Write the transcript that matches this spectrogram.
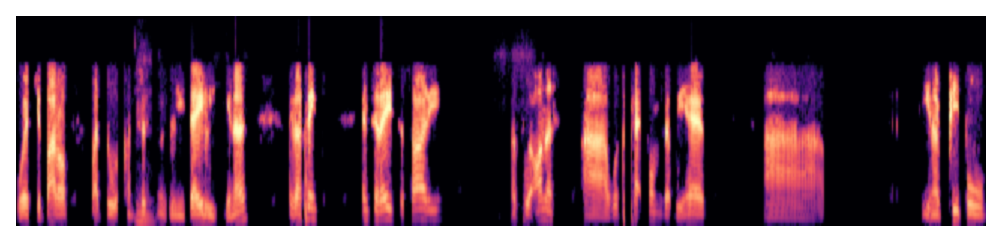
work your butt off, but do it consistently daily, you know? Because I think in today's society, if we're honest, uh, with the platforms that we have, uh, you know, people,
